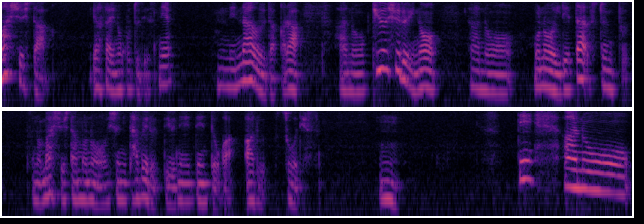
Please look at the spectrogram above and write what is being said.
マッシュした野菜のことですね。で naw だからあの9種類のあのものを入れた stwmp そのマッシュしたものを一緒に食べるっていうね伝統があるそうです。うん、であの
